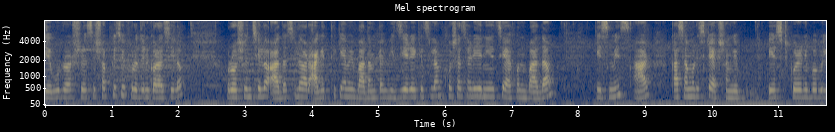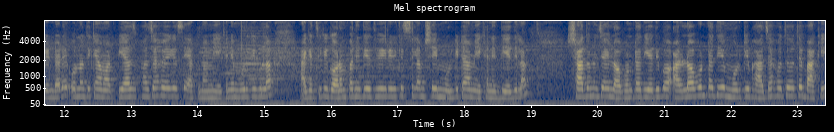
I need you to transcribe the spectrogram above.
লেবুর রস রয়েছে সব কিছুই ফ্রোজেন করা ছিল। রসুন ছিল, আদা ছিল, আর আগের থেকে আমি বাদামটা ভিজিয়ে রেখেছিলাম। খোসা ছাড়িয়ে নিয়েছি, এখন বাদাম কিশমিশ আর কাঁচামরিচটা একসঙ্গে পেস্ট করে নিব ব্লেন্ডারে। অন্যদিকে আমার পেঁয়াজ ভাজা হয়ে গেছে, এখন আমি এখানে মুরগিগুলো আগে থেকে গরম পানি দিয়ে ধুয়ে রেখেছিলাম। সেই মুরগিটা আমি এখানে দিয়ে দিলাম। স্বাদ অনুযায়ী লবণটা দিয়ে দিব। আর লবণটা দিয়ে মুরগি ভাজা হতে হতে বাকি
